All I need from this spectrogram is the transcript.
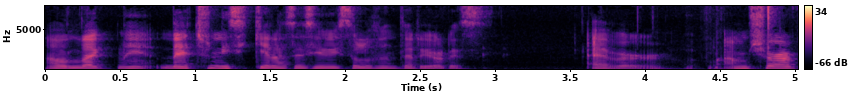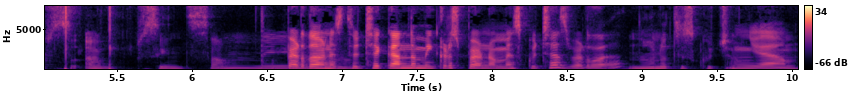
I was like, "Meh". de hecho, ni siquiera sé si he visto los anteriores. Ever. I'm sure I've, I've seen some. maybe. Perdón, estoy checando micros, pero no me escuchas, ¿verdad? No, no te escucho. Ya.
